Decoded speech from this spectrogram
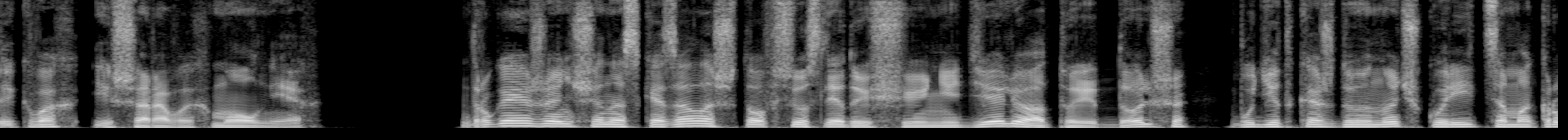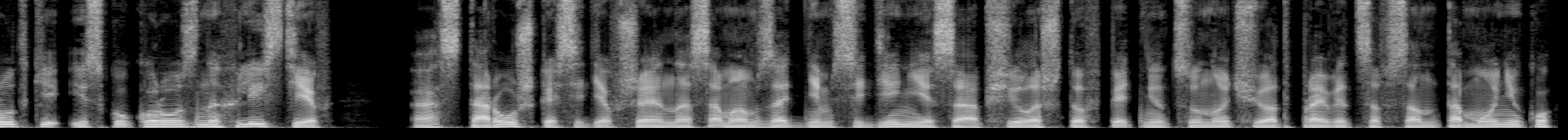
тыквах и шаровых молниях. Другая женщина сказала, что всю следующую неделю, а то и дольше, будет каждую ночь курить самокрутки из кукурузных листьев, а старушка, сидевшая на самом заднем сиденье, сообщила, что в пятницу ночью отправится в Санта-Монику,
